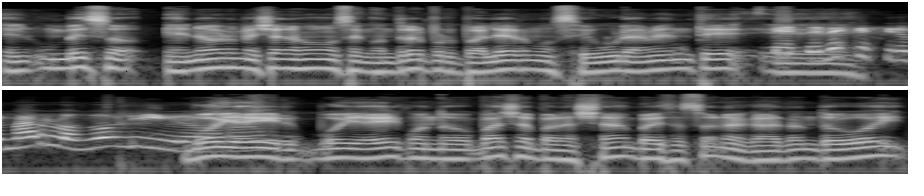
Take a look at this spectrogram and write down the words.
un beso enorme. Ya nos vamos a encontrar por Palermo seguramente. Me tenés eh, que firmar los dos libros. Voy a ir, voy a ir cuando vaya para allá, para esa zona. Cada tanto voy,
